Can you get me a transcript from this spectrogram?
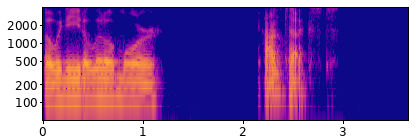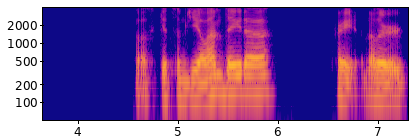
but we need a little more context. Let's get some GLM data, create another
